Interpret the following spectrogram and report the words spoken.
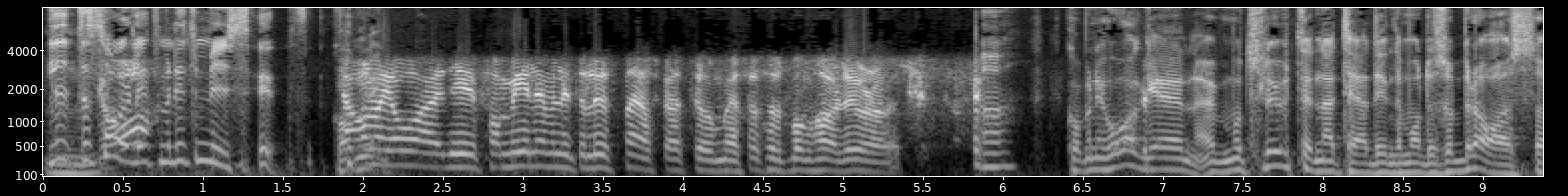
Lite sorgligt, men lite mysigt. Ja, men jag, familjen vill inte lyssna när jag spelar trummor, så jag satt på med hörlurar. du. Kommer ni ihåg eh, mot slutet när Ted inte mådde så bra så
